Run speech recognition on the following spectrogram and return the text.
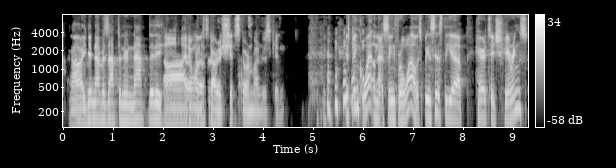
Oh, he didn't have his afternoon nap, did he? Uh, I don't want to start a shitstorm. I'm just kidding. It's been quiet on that scene for a while. It's been since the uh, heritage hearings.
